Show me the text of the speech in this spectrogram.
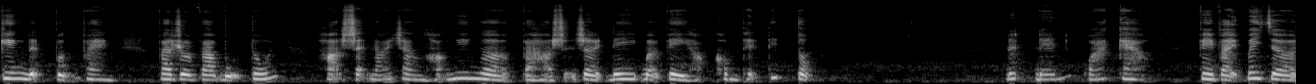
kiên định vững vàng, và rồi vào buổi tối, họ sẽ nói rằng họ nghi ngờ và họ sẽ rời đi bởi vì họ không thể tiếp tục đích đến quá cao vì vậy bây giờ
